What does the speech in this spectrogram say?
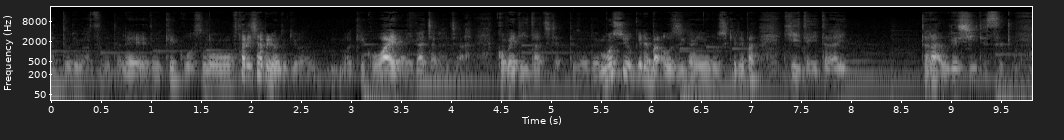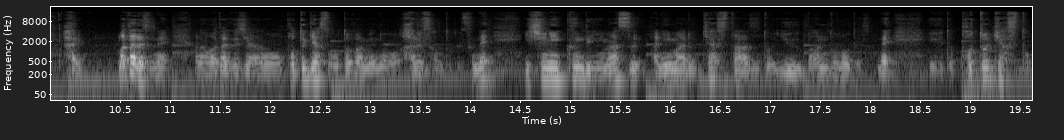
やっておりますのでね、えっと、結構その2人しゃべりの時は、まあ、結構ワイワイガチャガチャコメディタッチでやってるのでもしよければお時間よろしければ聞いていただいたら嬉しいです。はい。またですね、あの、私、あの、ポッドキャスト音亀のハルさんとですね、一緒に組んでいます、アニマルキャスターズというバンドのですね、えっ、ー、と、ポッドキャスト、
